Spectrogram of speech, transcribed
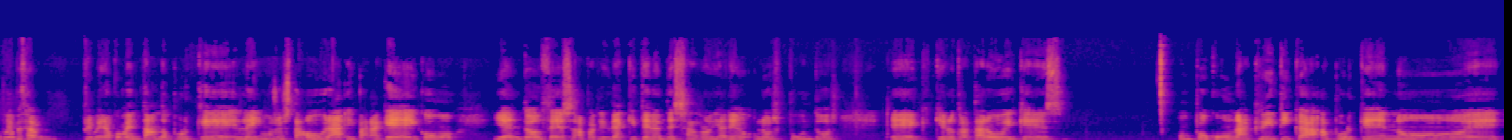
voy a empezar primero comentando por qué leímos esta obra y para qué y cómo, y entonces a partir de aquí te desarrollaré los puntos eh, que quiero tratar hoy, que es un poco una crítica a por qué no, eh,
